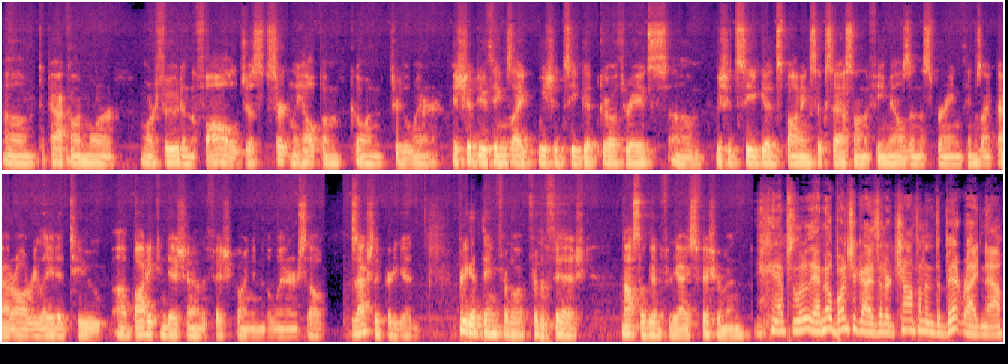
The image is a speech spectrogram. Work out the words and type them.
um, to pack on more more food in the fall just certainly help them going through the winter. It should do things like we should see good growth rates. Um, we should see good spawning success on the females in the spring. Things like that are all related to uh, body condition of the fish going into the winter. So it's actually pretty good, pretty good thing for the for the fish not so good for the ice fishermen. Absolutely. I know a bunch of guys that are chomping at the bit right now.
